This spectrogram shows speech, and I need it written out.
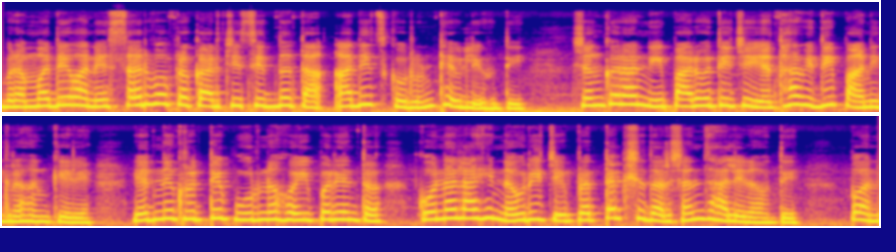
ब्रह्मदेवाने सर्व प्रकारची सिद्धता आधीच करून ठेवली होती. शंकरांनी पार्वतीचे यथाविधी पाणी ग्रहण केले. यज्ञकृत्य पूर्ण होईपर्यंत कोणालाही नवरीचे प्रत्यक्ष दर्शन झाले नव्हते. पण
